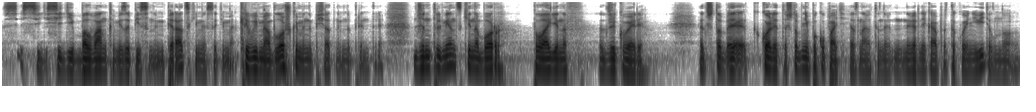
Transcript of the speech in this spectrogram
с CD-болванками записанными пиратскими, с этими кривыми обложками, напечатанными на принтере. Джентльменский набор плагинов jQuery. Это чтобы, э, Коля, это чтобы не покупать. Я знаю, ты наверняка такое не видел, но...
